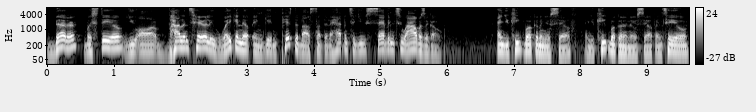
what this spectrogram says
Better, but still, you are voluntarily waking up and getting pissed about something that happened to you 72 hours ago. And you keep working on yourself and you keep working on yourself until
